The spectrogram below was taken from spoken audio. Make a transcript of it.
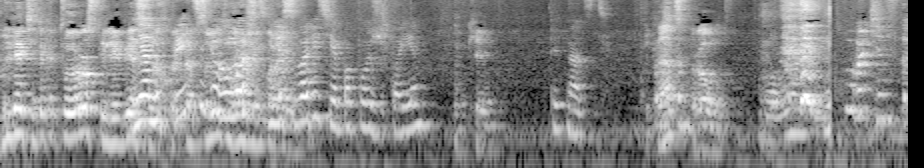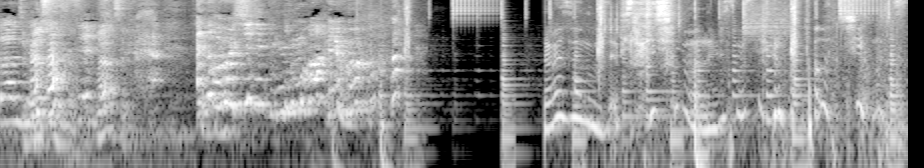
Блять, это как твой рост или вес? Не, ну в принципе, вы можете нормальный не параметр. сварить, я попозже поем. Окей. 15. 15 ровно. Очень Тебе странно. сколько? 15? Это вообще не понимаю. Давай заново запись начнем, она бессмысленно получилась.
